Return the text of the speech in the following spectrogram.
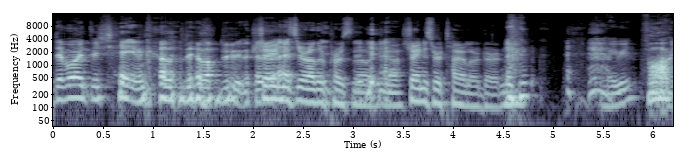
det var inte Shane Kalle, det var du. Shane is your other personality. Ja. Shane is your Tyler Durden. Maybe. Fuck!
